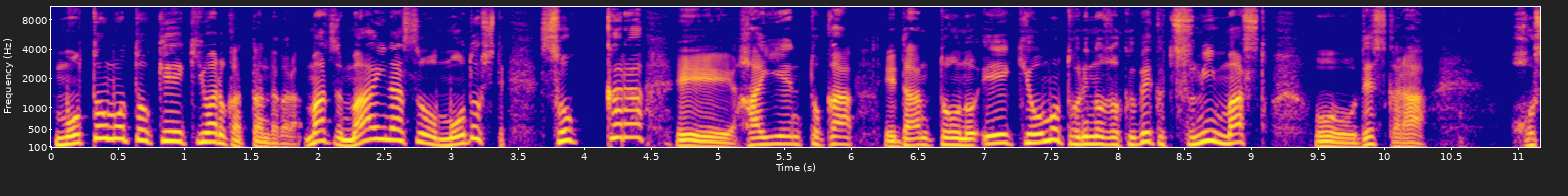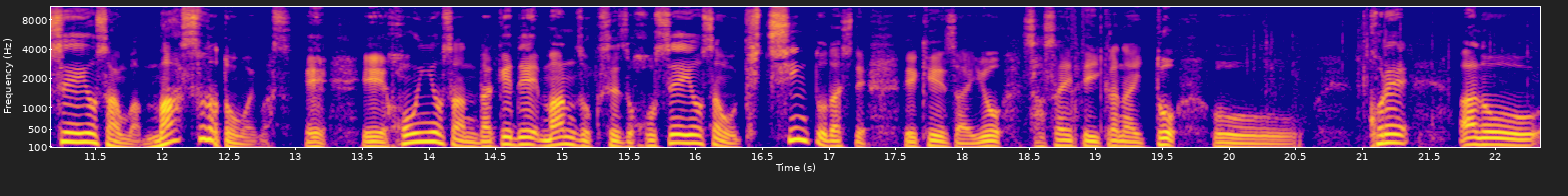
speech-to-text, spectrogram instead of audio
もともと景気悪かったんだから、まずマイナスを戻して、そっから、えー、肺炎とか、え、暖冬の影響も取り除くべく積みますと。ですから、補正予算はマストだと思います。ええ本予算だけで満足せず補正予算をきちんと出して、え経済を支えていかないと、これ、あの、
